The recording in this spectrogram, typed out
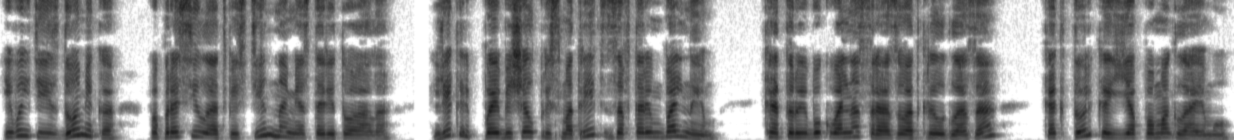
и, выйдя из домика, попросила отвезти на место ритуала. Лекарь пообещал присмотреть за вторым больным, который буквально сразу открыл глаза, как только я помогла ему.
